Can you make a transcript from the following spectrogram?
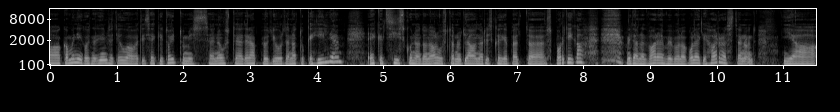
aga mõnikord need inimesed jõuavad isegi toitumisnõustaja, terapeudi juurde natuke hiljem, ehk et siis, kui nad on alustanud jaanuaris kõigepealt äh, spordiga, mida nad varem võib-olla polegi harrastanud, ja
